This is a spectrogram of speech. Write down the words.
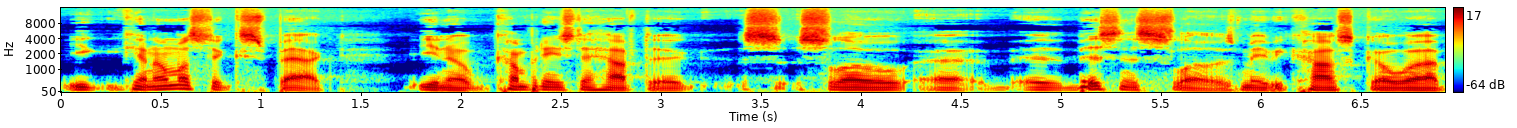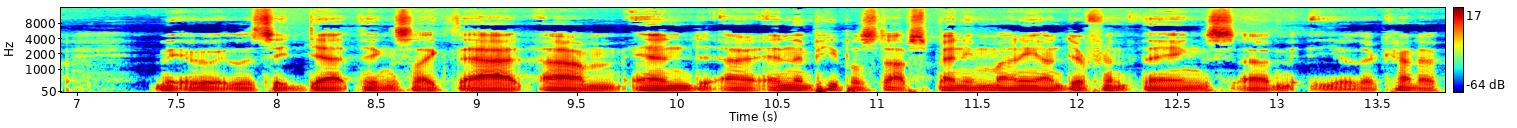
you can almost expect, you know, companies to have to s- slow, uh, uh business slows, maybe costs go up Maybe, let's say debt, things like that, um, and uh, and then people stop spending money on different things. Um, you know, they're kind of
